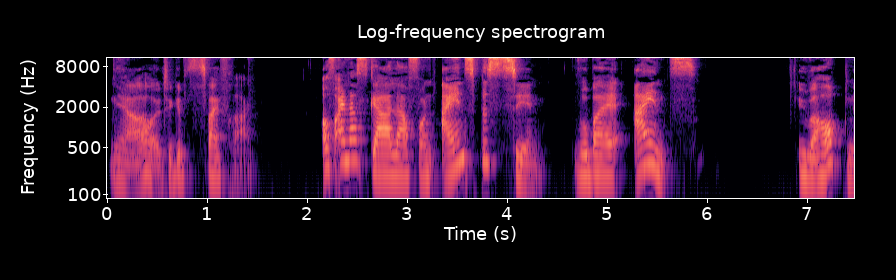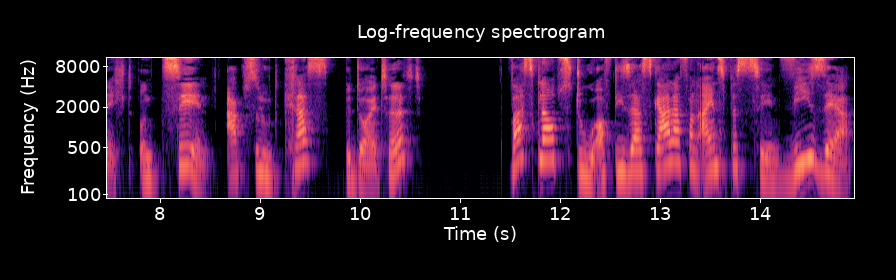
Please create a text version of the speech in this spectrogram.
Ja, heute gibt's zwei Fragen. Auf einer Skala von 1 bis 10, wobei 1 überhaupt nicht und 10 absolut krass bedeutet, was glaubst du auf dieser Skala von 1 bis 10? Wie sehr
